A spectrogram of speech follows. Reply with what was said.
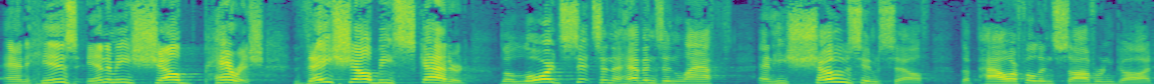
And his enemies shall perish, they shall be scattered. The Lord sits in the heavens and laughs, and he shows himself the powerful and sovereign God,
